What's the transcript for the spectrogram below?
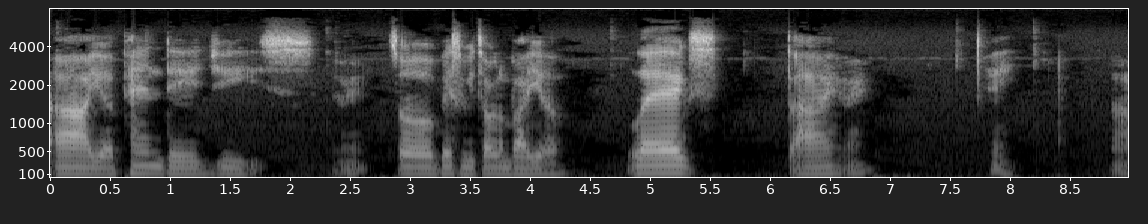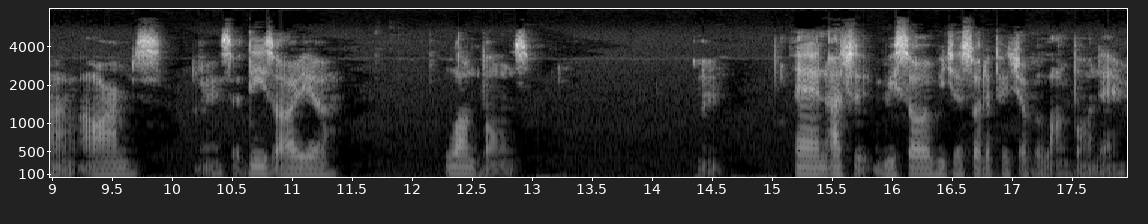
Uh, your appendages. Right? So basically, we're talking about your legs, thigh, right? Hey, uh, arms. Right? So these are your long bones. Right? And actually, we saw we just saw the picture of a long bone there.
